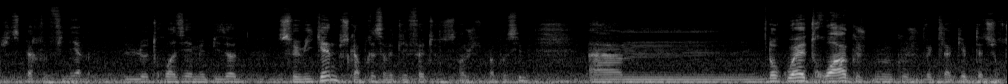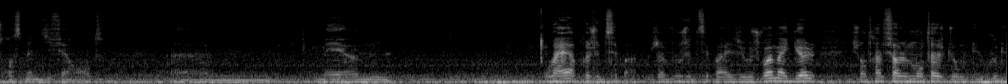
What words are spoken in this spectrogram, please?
J'espère finir le troisième épisode ce week-end, parce qu'après ça va être les fêtes, ce sera juste pas possible. Euh, donc ouais, trois que je, vais claquer peut-être sur trois semaines différentes. Euh, mais euh, ouais, après je ne sais pas. J'avoue, je ne sais pas. Je, vois ma gueule. Je suis en train de faire le montage donc, du coup du,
